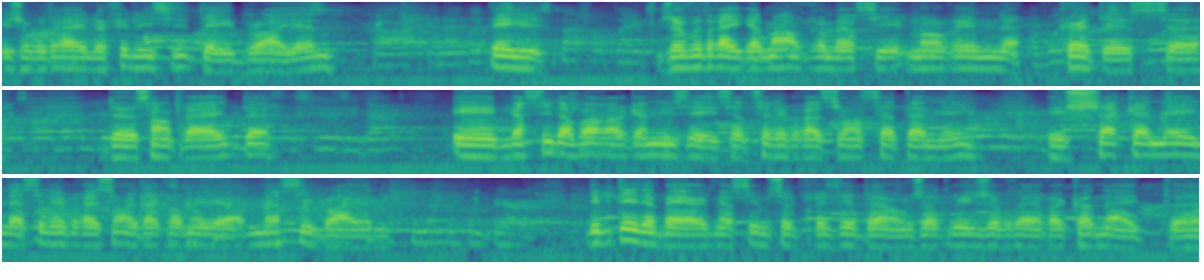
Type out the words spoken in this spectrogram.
et je voudrais le féliciter, Brian. Et je voudrais également remercier Maureen Curtis de Centraide et merci d'avoir organisé cette célébration cette année. Et chaque année, la célébration est encore meilleure. Merci, Brian. Député de Barrie, merci, Monsieur le Président. Aujourd'hui, je voudrais reconnaître euh,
